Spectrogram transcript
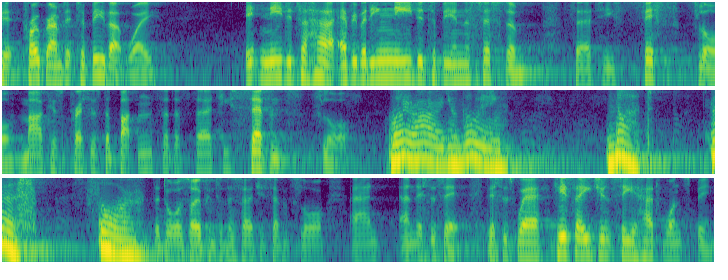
it, programmed it to be that way. It needed to hurt. Everybody needed to be in the system. 35th floor, Marcus presses the button for the 37th floor. where are you going? Not this floor. The doors open to the 37th floor, and, and this is it. This is where his agency had once been,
